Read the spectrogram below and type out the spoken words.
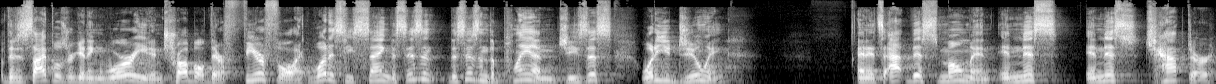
the disciples are getting worried and troubled. They're fearful. Like, what is he saying? This isn't, this isn't the plan, Jesus. What are you doing? And it's at this moment, in this, in this chapter,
